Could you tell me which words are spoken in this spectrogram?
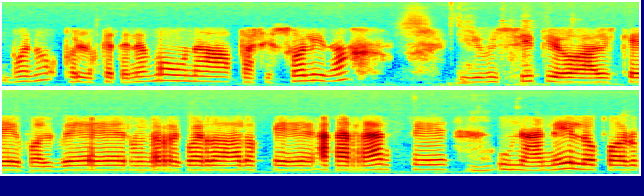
bueno, pues los que tenemos una base sólida y un sitio al que volver, unos recuerdos a los que agarrarse, un anhelo por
